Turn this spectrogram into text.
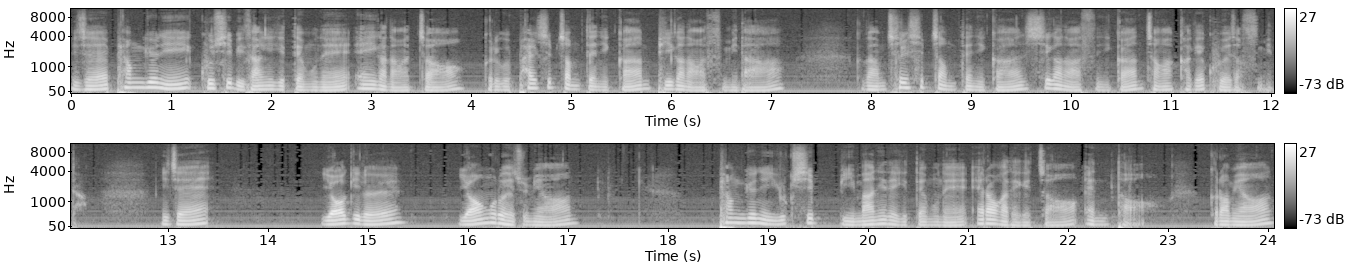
이제 평균이 90 이상이기 때문에 A가 나왔죠. 그리고 80점대니까 B가 나왔습니다. 그 다음 70점대니까 C가 나왔으니까 정확하게 구해졌습니다. 이제 여기를 0으로 해주면 평균이 60 미만이 되기 때문에 에러가 되겠죠. 엔터 그러면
